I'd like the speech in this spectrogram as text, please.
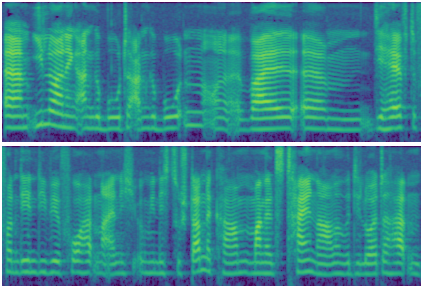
ähm, E-Learning-Angebote angeboten, äh, weil ähm, die Hälfte von denen, die wir vorhatten, eigentlich irgendwie nicht zustande kam, mangels Teilnahme, weil die Leute hatten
